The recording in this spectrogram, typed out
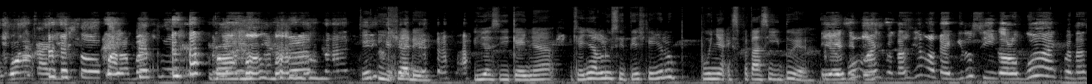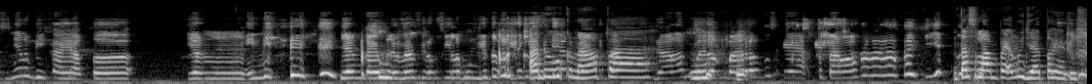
gue gak kayak gitu, parah banget lu. Bang. Kayak Tisha deh. Iya sih kayaknya, kayaknya lu sih Tish, kayaknya lu punya ekspektasi itu ya. Iya, gue nggak ekspektasinya nggak kayak gitu sih. Kalau gue ekspektasinya lebih kayak ke yang ini, yang kayak bener-bener film-film gitu. ngerti sih? Aduh kenapa? Jalan bareng-bareng terus kayak ketawa. Iya. Entar selampe lu jatuh ya Tish.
